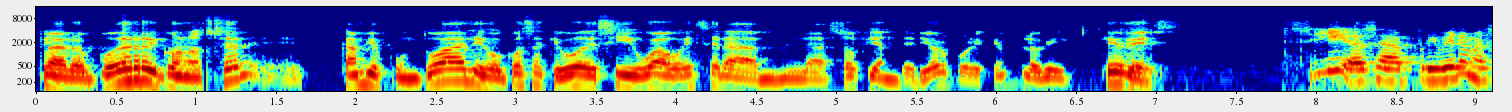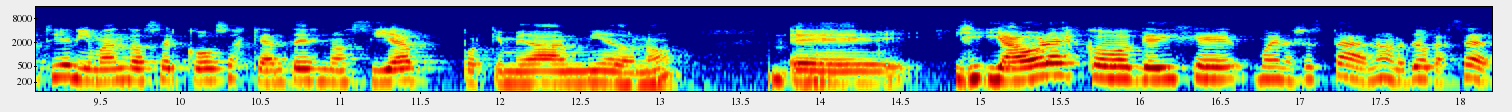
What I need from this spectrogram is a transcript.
Claro, ¿podés reconocer eh, cambios puntuales o cosas que vos decís, wow, esa era la Sofía anterior, por ejemplo? ¿Qué, qué ves? Sí, o sea, primero me estoy animando a hacer cosas que antes no hacía porque me daban miedo, ¿no? Eh, y, y ahora es como que dije, bueno, ya está, no, lo tengo que hacer.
